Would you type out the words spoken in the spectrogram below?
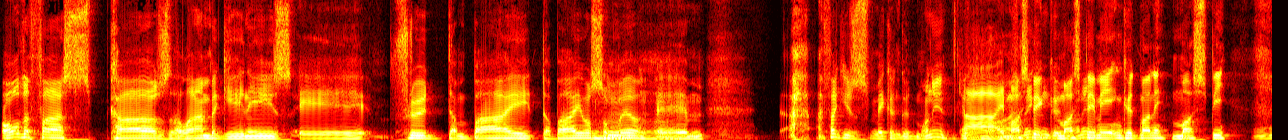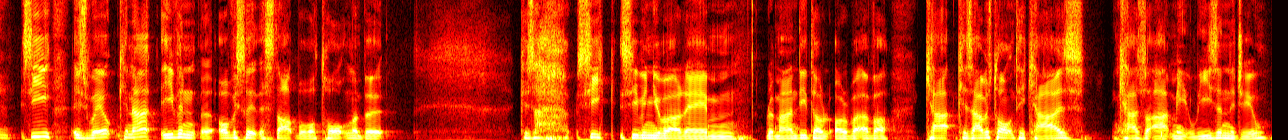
all the fast cars, the Lamborghinis, uh, through Dubai, Dubai or somewhere. Um, I think he's making good money. know. Aye, must be making good must money. be making good money. Must be. See as well. Can I even uh, obviously at the start we were talking about because see see when you were um, remanded or, or whatever, because I was talking to Kaz and Kaz was like, ah, mate, Lee's in the jail.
